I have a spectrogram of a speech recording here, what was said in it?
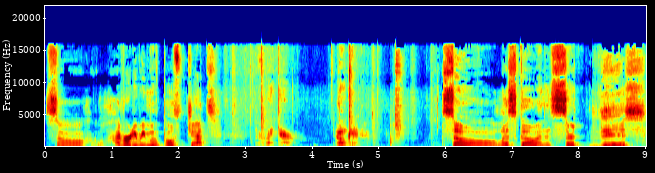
So I've already removed both jets. They're right there. Okay. So let's go and insert this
